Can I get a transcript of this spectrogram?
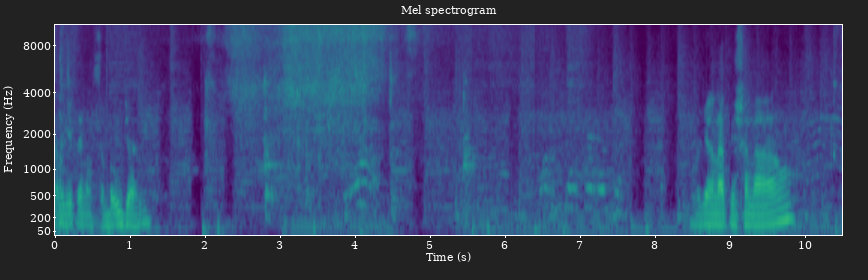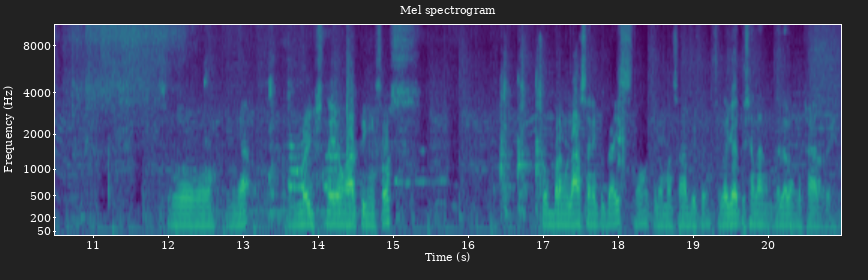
Lalagay tayo ng sabaw dyan. Lagyan na natin siya ng So, yun nga. Merge na yung ating sauce. Sobrang lasa nito guys, no? Ito lang masabi ko. So, lagyan natin siya ng dalawang kutsarang reno.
